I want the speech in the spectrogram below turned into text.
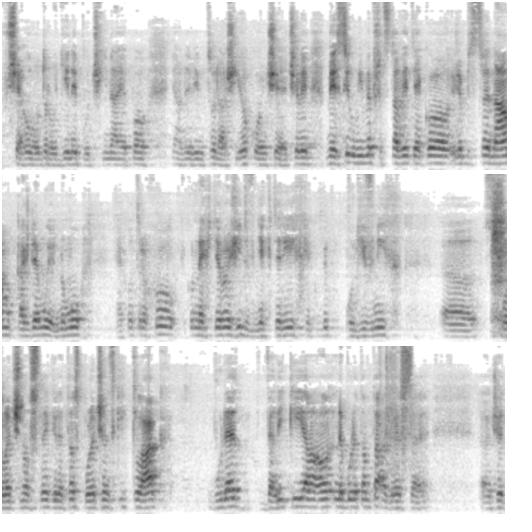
všeho od rodiny počínaje po, já nevím, co dalšího konče. Čili my si umíme představit, jako, že by se nám každému jednomu jako trochu jako nechtělo žít v některých jakoby podivných uh, společnostech, kde ten společenský tlak bude veliký, ale nebude tam ta agrese. Eh, že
